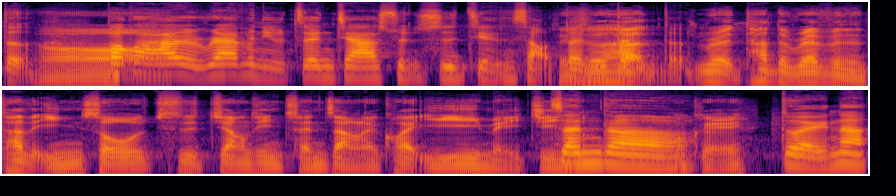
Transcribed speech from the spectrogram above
的，oh. 包括他的 revenue 增加、损失减少等等的。他的 revenue，他的营收是将近成长了快一亿美金，真的。OK，对，那。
